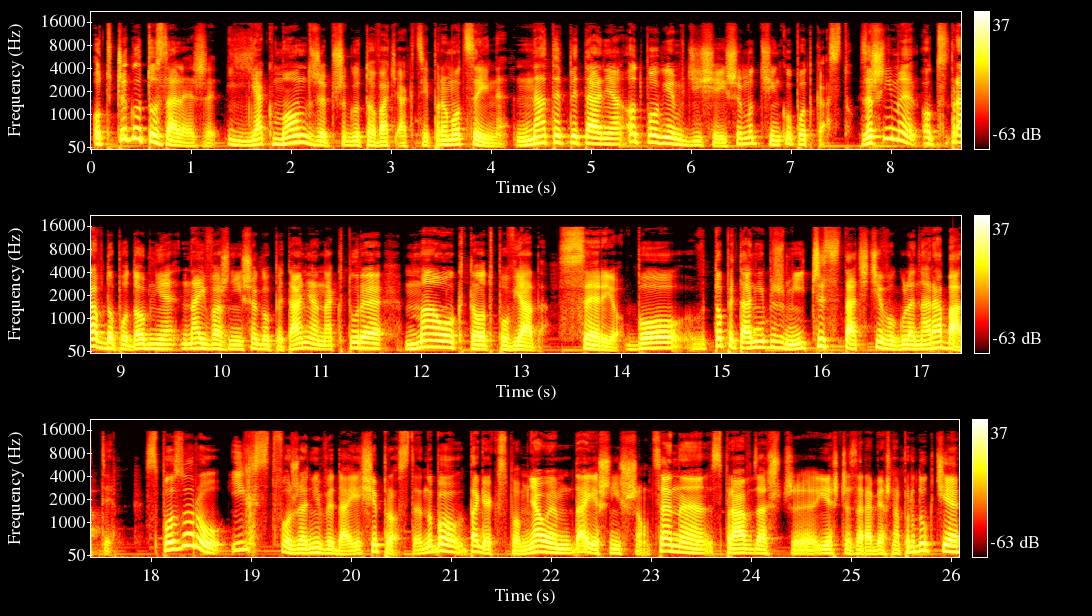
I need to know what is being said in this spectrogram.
Od czego to zależy i jak mądrze przygotować akcje promocyjne? Na te pytania odpowiem w dzisiejszym odcinku podcastu. Zacznijmy od prawdopodobnie najważniejszego pytania, na które mało kto odpowiada. Serio, bo to pytanie brzmi, czy stać Cię w ogóle na rabaty? Z pozoru ich stworzenie wydaje się proste, no bo tak jak wspomniałem, dajesz niższą cenę, sprawdzasz, czy jeszcze zarabiasz na produkcie,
